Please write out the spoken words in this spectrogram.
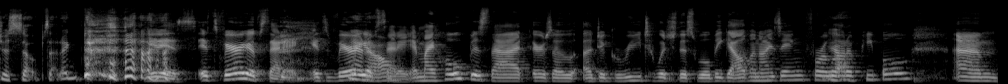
just so upsetting. it is. It's very upsetting. It's very You know. upsetting. And my hope is that there's a, a degree to which this will be galvanizing for a lot of people. Um,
